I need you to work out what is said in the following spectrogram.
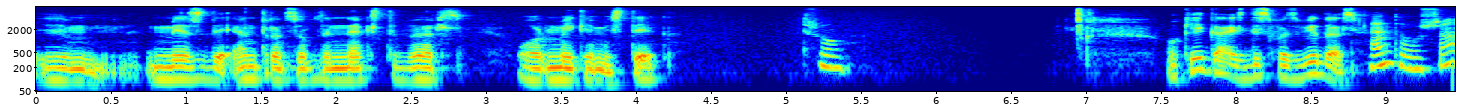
um, miss the entrance of the next verse or make a mistake. True. okay guys this was vidas And Ausra,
